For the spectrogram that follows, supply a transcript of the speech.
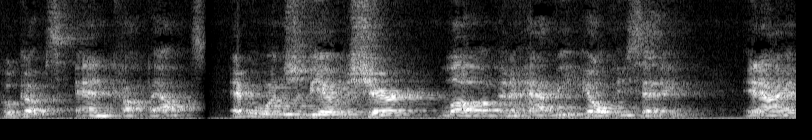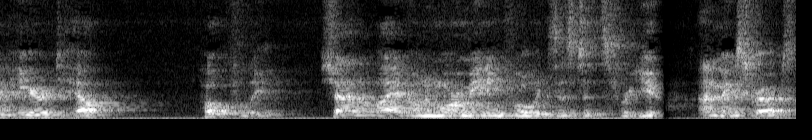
hookups and cop-outs. Everyone should be able to share love in a happy, healthy setting and I am here to help, hopefully, shine a light on a more meaningful existence for you. I'm Mick Scruggs,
